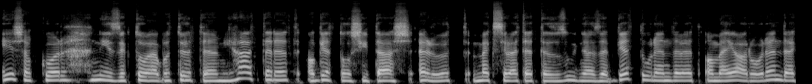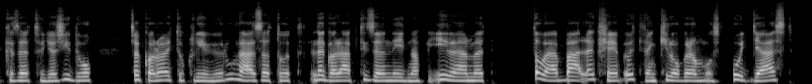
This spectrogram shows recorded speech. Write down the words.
és akkor nézzük tovább a történelmi hátteret. A gettósítás előtt megszületett ez az úgynevezett gettórendelet, amely arról rendelkezett, hogy a zsidók csak a rajtuk lévő ruházatot, legalább 14 napi élelmet, továbbá legfeljebb 50 kg-os podgyászt,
